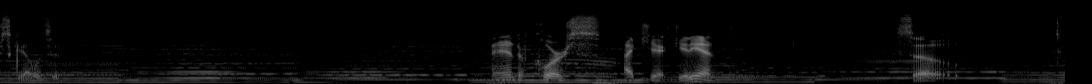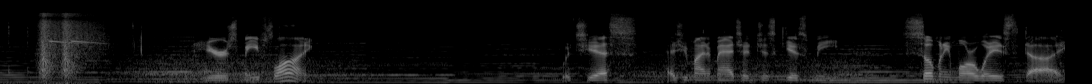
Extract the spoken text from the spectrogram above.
Skeleton. And of course, I can't get in. So, here's me flying which, yes, as you might imagine, just gives me so many more ways to die.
